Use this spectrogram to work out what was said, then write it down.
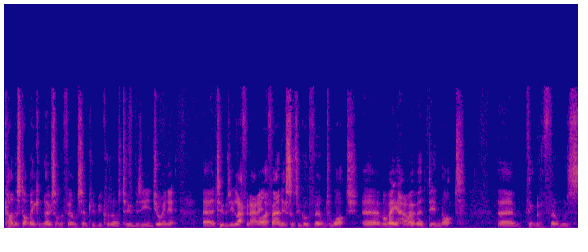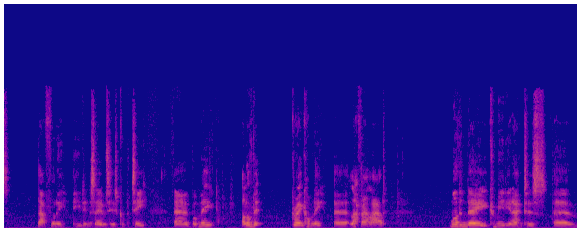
kind of stopped making notes on the film simply because I was too busy enjoying it, uh, too busy laughing at it. I found it such a good film to watch. Uh, my mate, however, did not um, I think the film was that funny. He didn't say it was his cup of tea, uh, but me, I loved it. Great comedy, uh, laugh out loud. Modern day comedian actors. Um,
